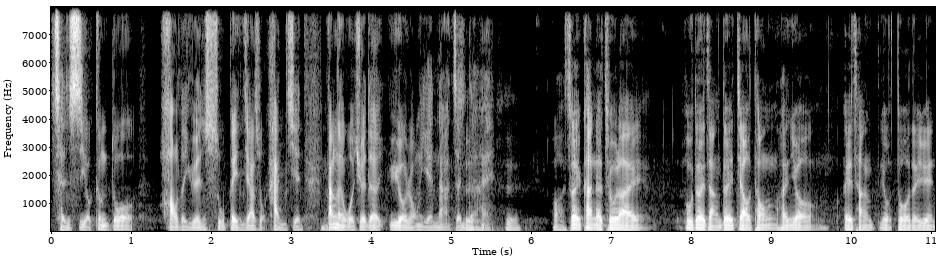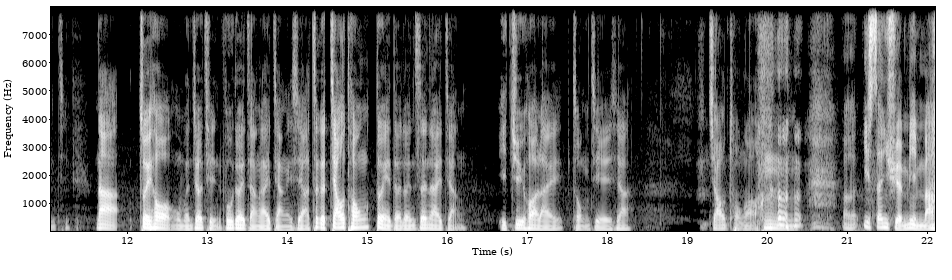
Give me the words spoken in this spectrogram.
城市有更多好的元素被人家所看见。当然，我觉得与有荣焉呐，真的嘿，是哦，所以看得出来副队长对交通很有非常有多的愿景。那最后，我们就请副队长来讲一下这个交通对你的人生来讲，一句话来总结一下。交通哦，嗯、呃，一生悬命吗？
